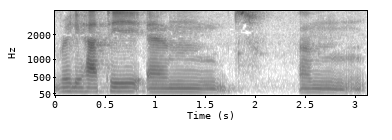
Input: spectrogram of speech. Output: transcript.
really happy and um,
